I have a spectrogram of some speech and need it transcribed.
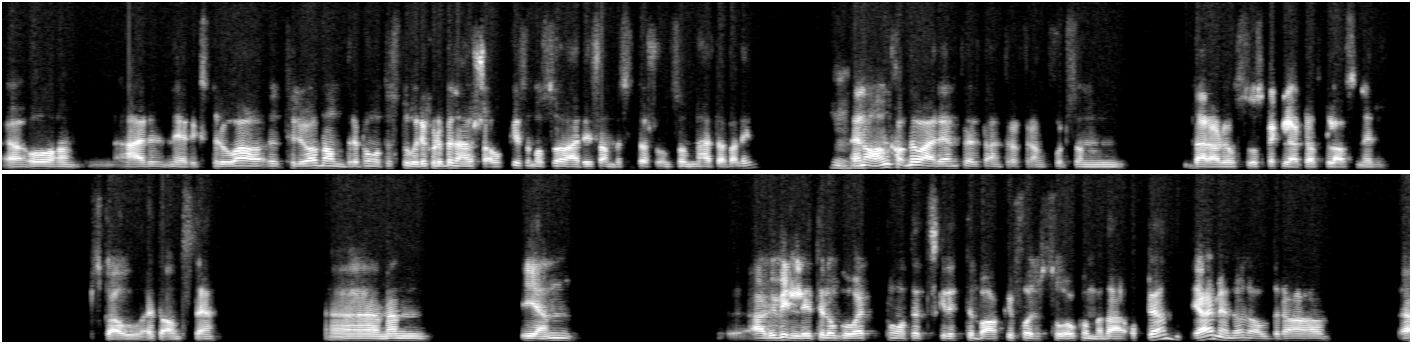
og er nedrykkstrua. Den andre på en måte store klubben er jo Schalke, som også er i samme situasjon som Hertha Berlin. Mm. En annen kan det være eventuelt Eintracht Frankfurt, som der er det også spekulert at Glasner skal et annet sted. Uh, men igjen Er du villig til å gå et, på en måte et skritt tilbake for så å komme deg opp igjen? Jeg mener jo en alder av ja,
